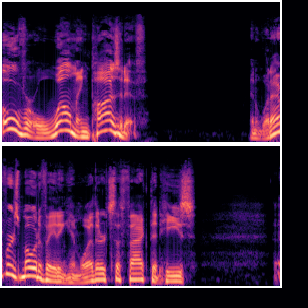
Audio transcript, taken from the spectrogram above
overwhelming positive. And whatever's motivating him, whether it's the fact that he's uh,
